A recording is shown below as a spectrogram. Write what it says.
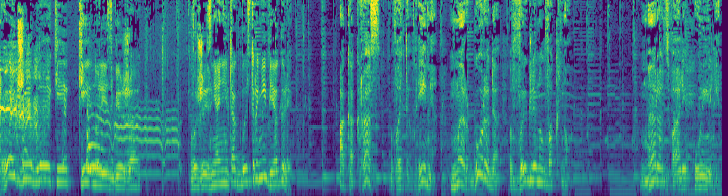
Реджи и Блэки кинулись бежать. В жизни они так быстро не бегали. А как раз в это время мэр города выглянул в окно. Мэра звали Уильям.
